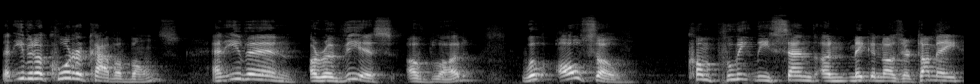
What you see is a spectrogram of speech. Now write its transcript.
That even a quarter kav of bones and even a revius of blood will also completely send a make a nazir tame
